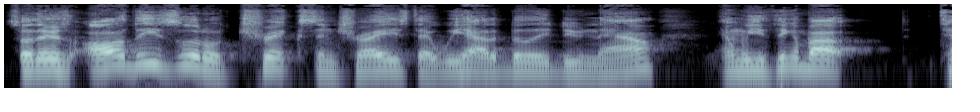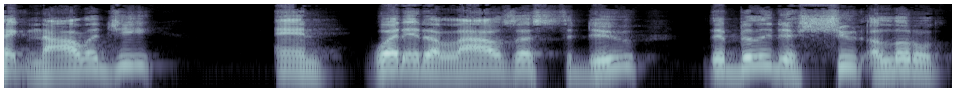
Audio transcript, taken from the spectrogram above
So there's all these little tricks and trades that we have the ability to do now. And when you think about technology and what it allows us to do, the ability to shoot a little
